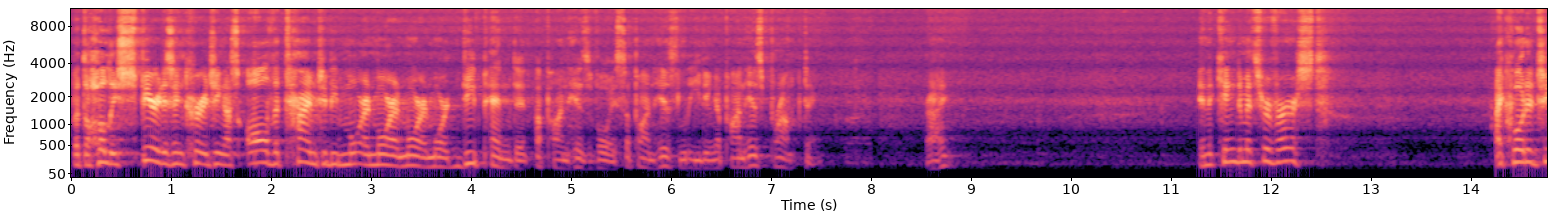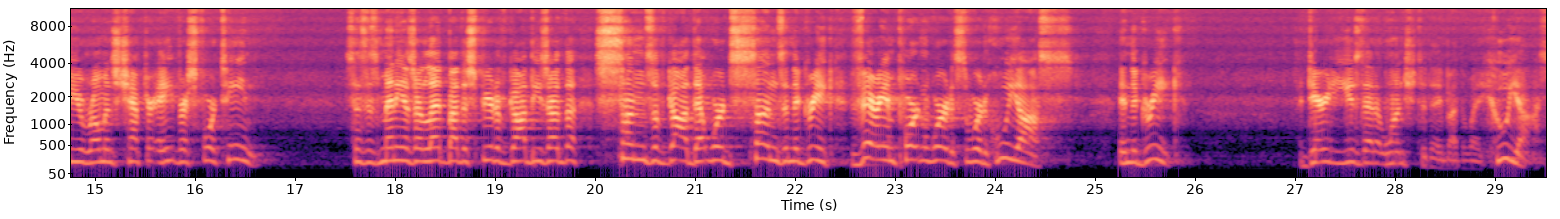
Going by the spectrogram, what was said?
But the Holy Spirit is encouraging us all the time to be more and more and more and more dependent upon His voice, upon His leading, upon His prompting. Right? In the kingdom, it's reversed. I quoted to you Romans chapter 8, verse 14 says, As many as are led by the Spirit of God, these are the sons of God. That word sons in the Greek, very important word. It's the word huios in the Greek. I dare you to use that at lunch today, by the way. Huios.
